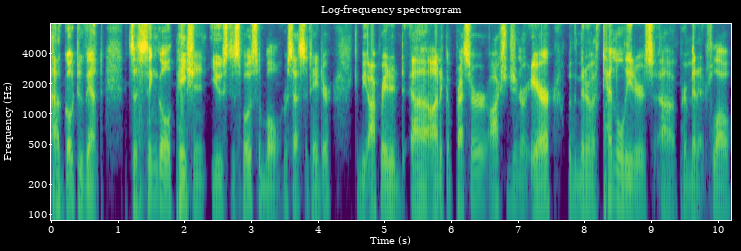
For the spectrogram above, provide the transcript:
uh, Vent. It's a single patient use disposable resuscitator. It can be operated uh, on a compressor, oxygen, or air with a minimum of 10 liters uh, per minute flow.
